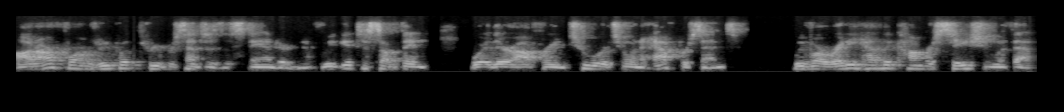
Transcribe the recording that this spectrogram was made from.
On our forms, we put 3% as the standard. And if we get to something where they're offering 2 or 2.5%, we've already had the conversation with that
